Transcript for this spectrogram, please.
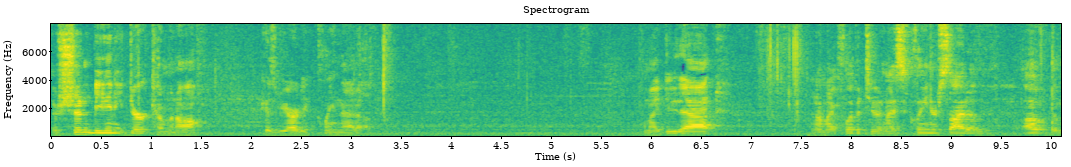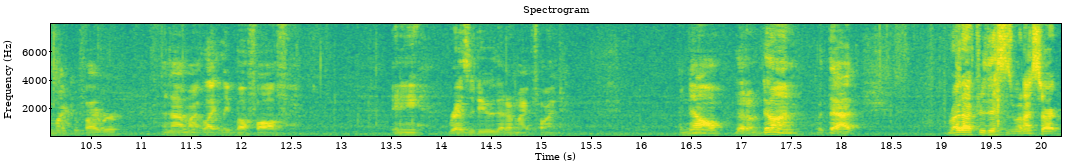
There shouldn't be any dirt coming off because we already cleaned that up. I might do that, and I might flip it to a nice cleaner side of, of the microfiber, and I might lightly buff off any residue that I might find. And now that I'm done with that, right after this is when I start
